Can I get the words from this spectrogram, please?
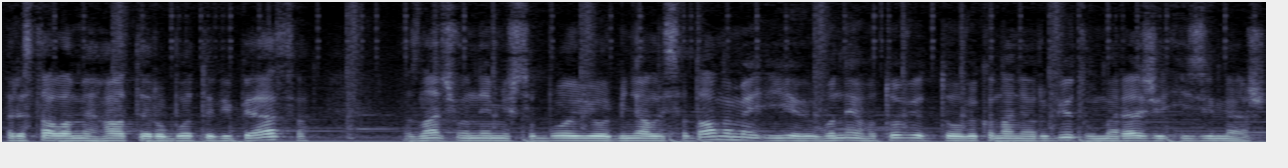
перестала мигати роботи VPS, значить вони між собою обмінялися даними і вони готові до виконання робіт в мережі Easy Mesh.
